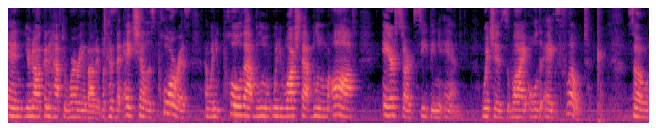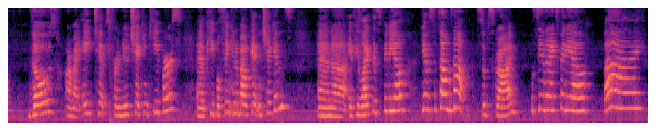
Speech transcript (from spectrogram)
and you're not going to have to worry about it because the eggshell is porous and when you pull that bloom, when you wash that bloom off, air starts seeping in, which is why old eggs float. So those are my eight tips for new chicken keepers and people thinking about getting chickens. And uh, if you like this video, give us a thumbs up, subscribe. We'll see you in the next video. Bye.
